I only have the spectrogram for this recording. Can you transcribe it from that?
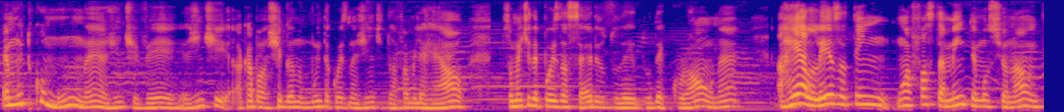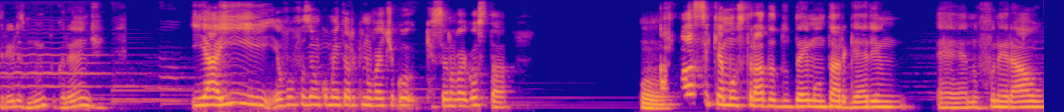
é muito comum, né? A gente vê, a gente acaba chegando muita coisa na gente da família real, somente depois da série do, do The Crown, né? A realeza tem um afastamento emocional entre eles muito grande. E aí eu vou fazer um comentário que não vai te que você não vai gostar. Hum. A face que é mostrada do Daemon Targaryen é, no funeral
